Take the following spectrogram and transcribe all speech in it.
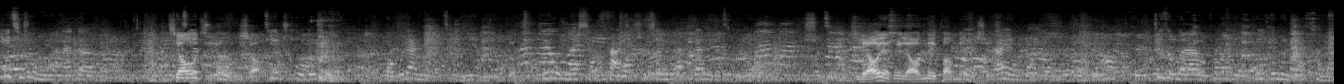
因为其实我们原来的交集很少，接触都是。我不在那个层面。所以我们的想法就是建立在那个层面。聊也是聊那方面的事情。聊也是聊那方面。然后这次回来，我发现我可以跟你聊很多，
